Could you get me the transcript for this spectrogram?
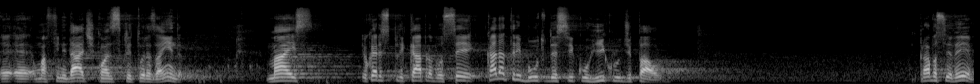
é, é, uma afinidade com as escrituras ainda, mas eu quero explicar para você cada atributo desse currículo de Paulo. Para você ver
